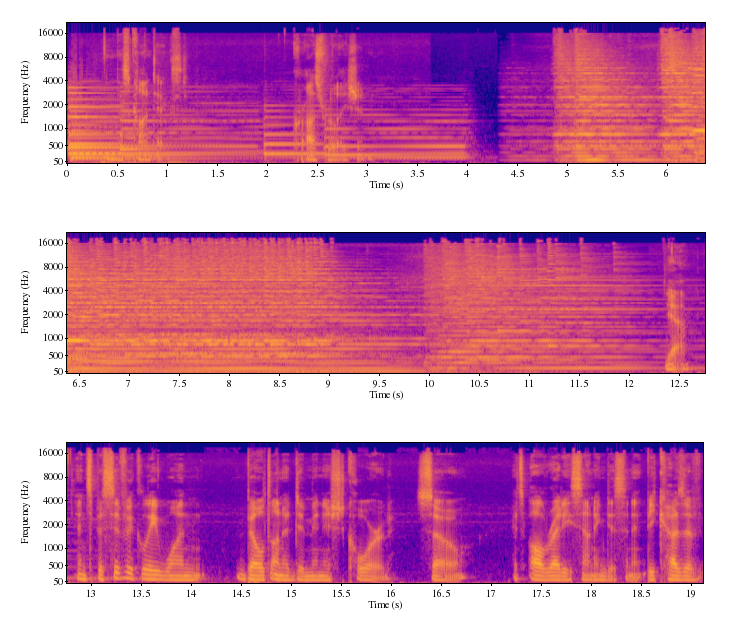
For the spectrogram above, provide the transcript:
in this context. Cross relation. Yeah, and specifically one built on a diminished chord. So it's already sounding dissonant because of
